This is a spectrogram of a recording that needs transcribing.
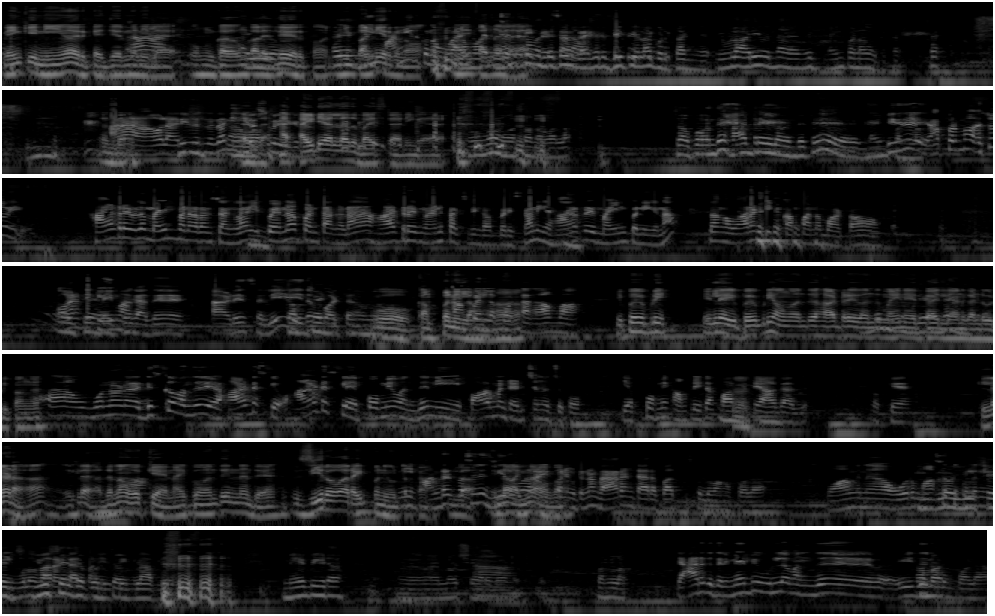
வெங்கி நீயும் இருக்க ஜெர்மனில. உங்க உங்க காலேஜ்லயே இருக்கும். நீ ஐயோ, நீ பண்ணிருக்கணும் பண்ணியிருக்கணும். நீ ஆமா, பண்ணல. சரி. அதனால வந்துட்டு. நான் வந்துட்டு ஜிபி எல்லாம் கொடுத்தாங்க. இவ்வளவு அறிவு வந்து நான் வந்து மைண்ட் பண்ணாம விட்டுட்டேன். அவ்வளவு அறிவு இருந்ததா நீங்க ஐடியா இல்லாத பாய்ஸ்டா நீங்க. ரொம்ப மோசம் நம்மலாம் ஸோ அப்போ வந்து ஹார்ட் டிரைவ்ல வந்துட்டு மைண்ட் இது அப்புறமா ஸோ ஹார்ட் டிரைவ்ல மைன் பண்ண ஆரம்பிச்சிட்டாங்களா? இப்போ என்ன பண்ணிட்டாங்கன்னா ஹார்ட் டிரைவ் மேனுஃபேக்சரிங் கம்பெனிஸ்லாம் நீங்க ஹார்ட் டிரைவ் மைன் பண்ணீங்கன்னா நாங்க வாரண்டி பண்ண மாட்டோம். Warranty claim. ஆகாது. அப்படின்னு சொல்லி இதை போட்டு. ஓ கம்பெனில போட்டாங்க. ஆமா. இப்போ எப்படி? இல்ல இப்போ எப்படி அவங்க வந்து ஹார்ட் டிரைவ் வந்து மைன் இருக்கா இல்லையான்னு கண்டுபிடிப்பாங்க? உன்னோட டிஸ்கை வந்து ஹார்ட் டிஸ்க் ஹார்ட் டிஸ்க்ல எப்பவுமே வந்து நீ ஃபார்மேட் அடிச்சுன்னு வச்சுக்கோ. எப்பவுமே கம்ப்ளீட்டா ஃபார்மேட்டே ஆகாது. ஓகே இல்லடா இல்ல அதெல்லாம் ஓகே நான் இப்போ வந்து என்னது ஜீரோவா ரைட் பண்ணி நீ ஹண்ட்ரட் பர்சன்டேஜ் விட்டுருக்கேன் ஜீரோ என்ன ரைட் பண்ணி விட்டனா வேரண்ட் டேரை பார்த்து சொல்லுவாங்க போல. வாங்கின ஒரு மாசத்துக்குள்ள நீங்க usage- இவ்வளவு usage வேரண்ட் அ டேர் பொறுத்து பண்ணிருக்கீங்களா மேபிடா I'm not sure. About it பண்ணலாம். யாருக்கு தெரியும்? மேபி உள்ள வந்து இது. இருக்கும் போல.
